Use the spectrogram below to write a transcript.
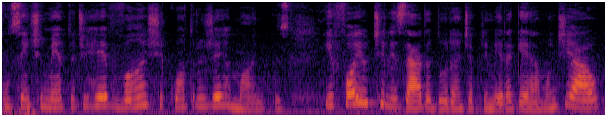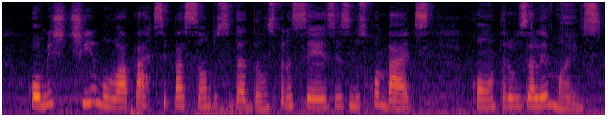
um sentimento de revanche contra os germânicos e foi utilizada durante a Primeira Guerra Mundial como estímulo à participação dos cidadãos franceses nos combates contra os alemães.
